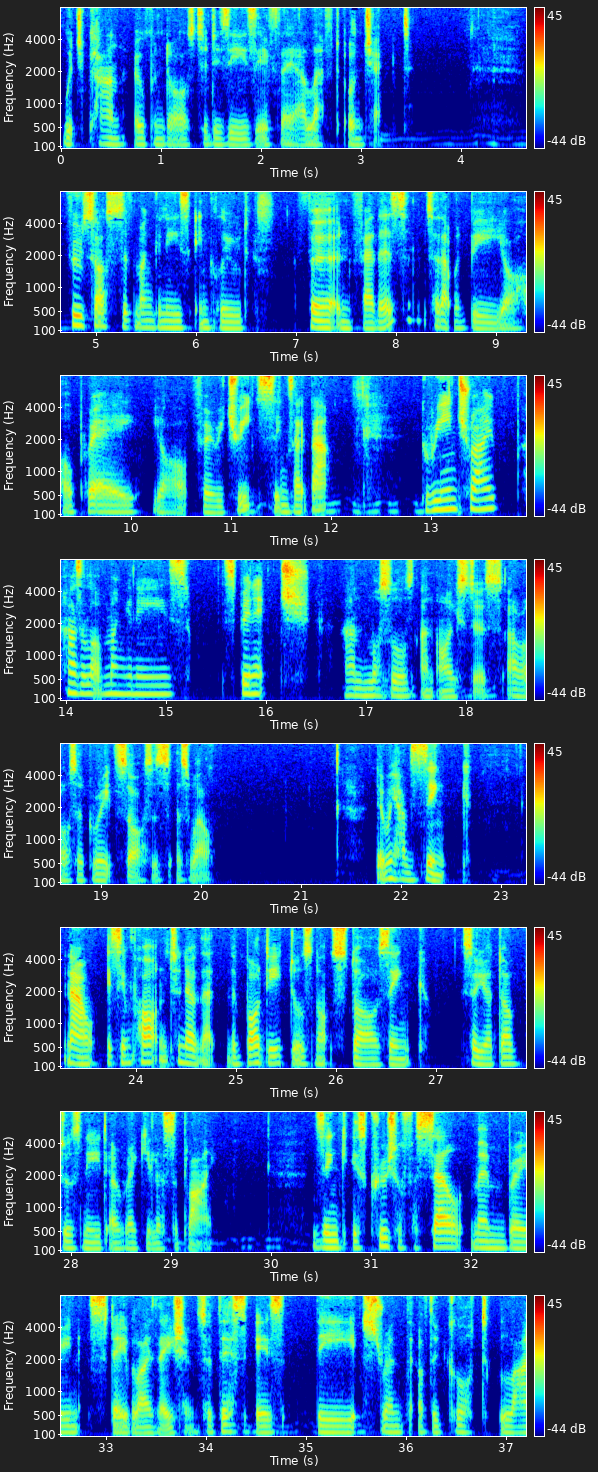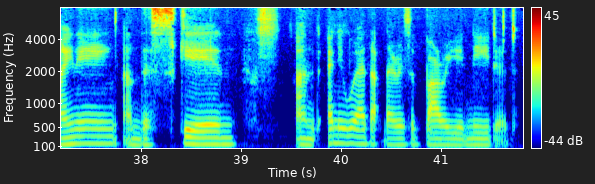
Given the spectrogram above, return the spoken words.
which can open doors to disease if they are left unchecked. Food sources of manganese include fur and feathers, so that would be your whole prey, your furry treats, things like that. Green tripe has a lot of manganese, spinach, and mussels and oysters are also great sources as well. Then we have zinc, now, it's important to note that the body does not store zinc, so your dog does need a regular supply. Zinc is crucial for cell membrane stabilization. So, this is the strength of the gut lining and the skin and anywhere that there is a barrier needed.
